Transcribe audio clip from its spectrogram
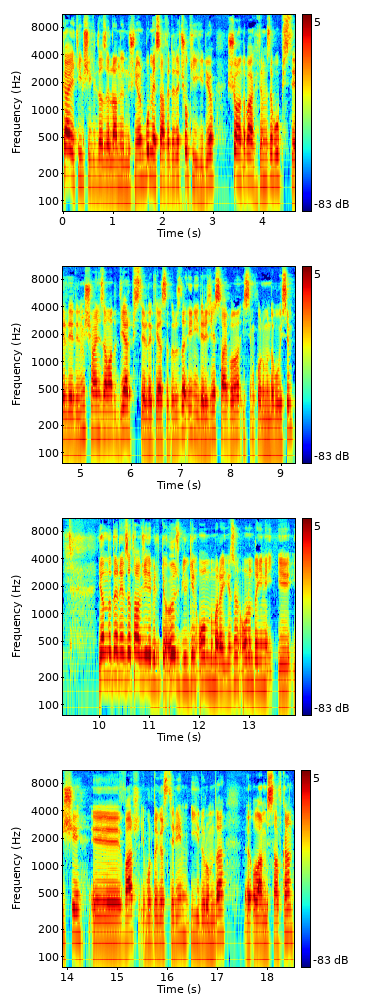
gayet iyi bir şekilde hazırlandığını düşünüyorum. Bu mesafede de çok iyi gidiyor. Şu anda baktığımızda bu pist elde edilmiş. Aynı zamanda diğer pistleri de kıyasladığımızda en iyi dereceye sahip olan isim konumunda bu isim. Yanında da Nevzat Avcı ile birlikte Öz Bilgin 10 numarayı yazın. Onun da yine e, işi e, var. Burada göstereyim. iyi durumda e, olan bir safkan.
